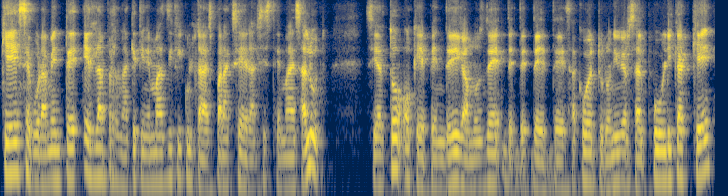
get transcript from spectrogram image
que seguramente es la persona que tiene más dificultades para acceder al sistema de salud, ¿cierto? O que depende, digamos, de, de, de, esa cobertura universal pública que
